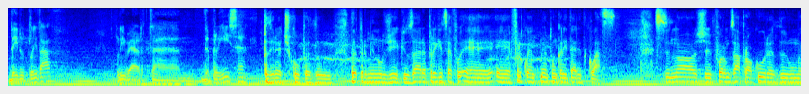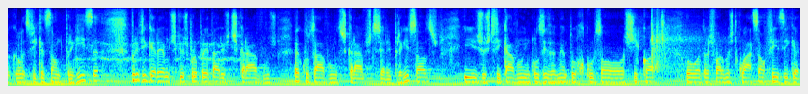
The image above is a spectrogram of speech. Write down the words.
da inutilidade, liberta da preguiça. Pedirei desculpa do, da terminologia que usar. A preguiça é, é, é frequentemente um critério de classe. Se nós formos à procura de uma classificação de preguiça, verificaremos que os proprietários de escravos acusavam os escravos de serem preguiçosos e justificavam inclusivamente o recurso ao chicote ou outras formas de coação física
